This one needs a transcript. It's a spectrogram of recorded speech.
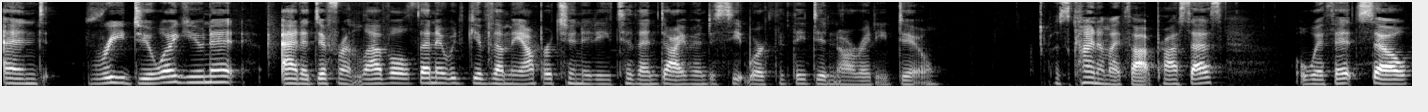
and redo a unit at a different level, then it would give them the opportunity to then dive into seat work that they didn't already do. It was kind of my thought process with it. So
